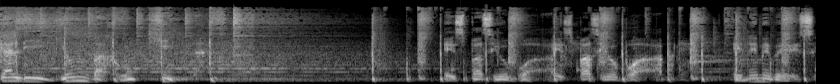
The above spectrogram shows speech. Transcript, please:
Cali-Gil. Espacio WAP. Espacio WAP. En MBS.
